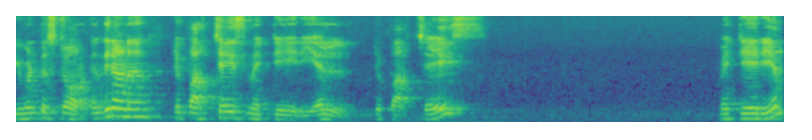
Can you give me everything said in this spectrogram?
given to store എന്തിനാണ്? To purchase material to purchase material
